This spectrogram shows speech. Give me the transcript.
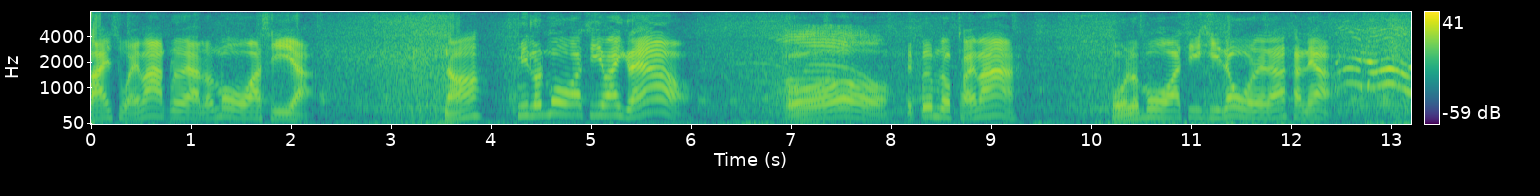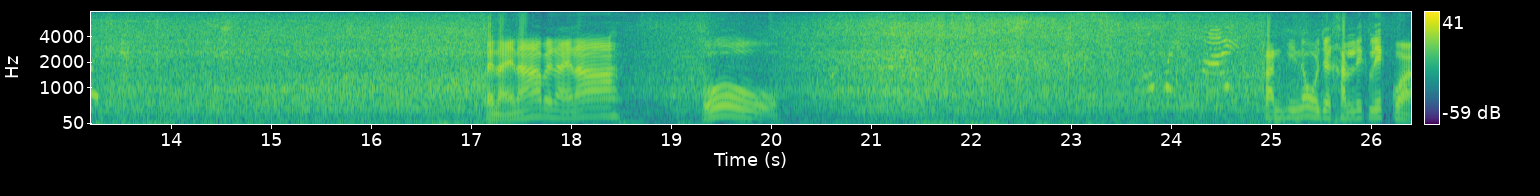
ลายสวยมากเลยอะรถโม่อาซีอะเนาะมีรถโม่อาซีมาอีกแล้ว โอ้ไปปื้มหลบถอยมาโอ้รถโม่อาซีฮีโน่เลยนะคันเนี้ย ไปไหนนะ ไปไหนนะ โอ้เอาไปทำไมคันฮีโน่จะคันเล็กๆกว่า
